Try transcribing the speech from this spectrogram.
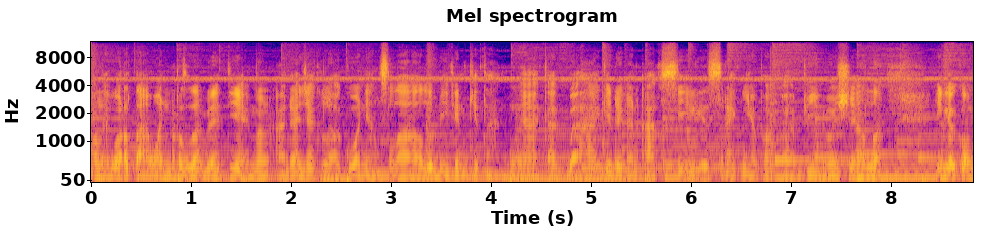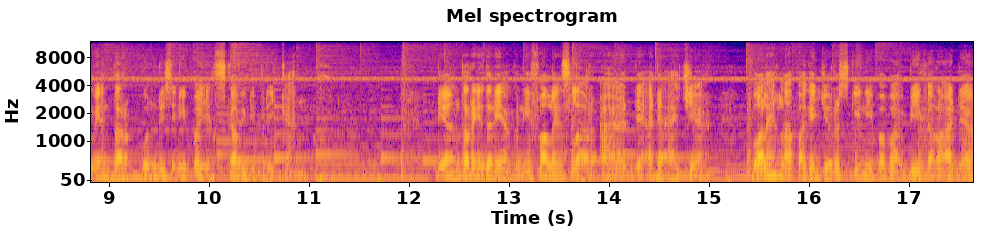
oleh wartawan persahabat ya. Emang ada aja kelakuan yang selalu bikin kita ngakak bahagia dengan aksi gesreknya Papa B Masya Allah. Hingga komentar pun di sini banyak sekali diberikan. Di antaranya dari akun Iva Lenslar ada-ada aja Bolehlah pakai jurus gini Papa B kalau ada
